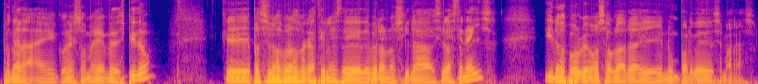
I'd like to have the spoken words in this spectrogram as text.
Pues nada, eh, con esto me, me, despido. Que paséis unas buenas vacaciones de, verano si las tenéis y nos volvemos a hablar en un par de semanas.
